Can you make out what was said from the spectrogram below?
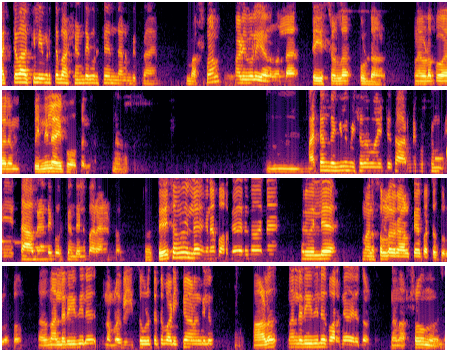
ഒറ്റ വാക്കിൽ ഇവിടുത്തെ ഭക്ഷണത്തെ കുറിച്ച് എന്താണ് അഭിപ്രായം? ഭക്ഷണം അടിപൊളിയാണ്. നല്ല ടേസ്റ്റ് ഉള്ള ഫുഡാണ് നമ്മൾ എവിടെ പോയാലും പിന്നിലായി പോകത്തില്ല. മറ്റെന്തെങ്കിലും വിശദമായിട്ട് സാറിനെ കുറിച്ചും ഈ സ്ഥാപനത്തെ കുറിച്ചും എന്തെങ്കിലും പറയാനുണ്ടോ? പ്രത്യേകിച്ചൊന്നുമില്ല. ഇങ്ങനെ പറഞ്ഞു തരുന്നത് തന്നെ ഒരു വലിയ മനസ്സുള്ള ഒരാൾക്കേ പറ്റത്തുള്ളൂ. അപ്പം അത് നല്ല രീതിയിൽ നമ്മൾ ഫീസ് കൊടുത്തിട്ട് പഠിക്കുകയാണെങ്കിലും ആൾ നല്ല രീതിയിൽ പറഞ്ഞു തരുന്നുണ്ട്. പിന്നെ നഷ്ടമൊന്നുമില്ല.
